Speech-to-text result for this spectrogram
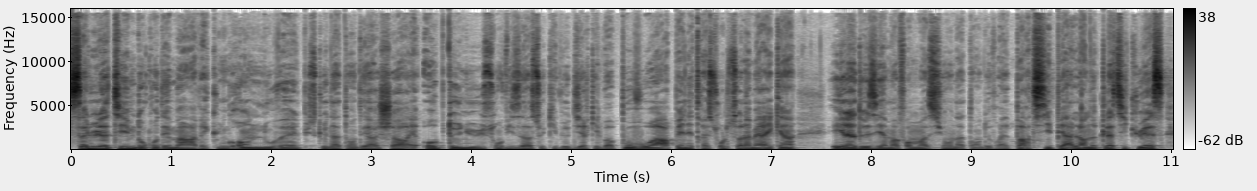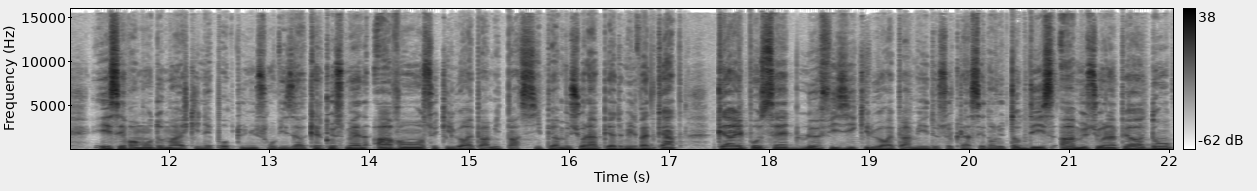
Salut la team, donc on démarre avec une grande nouvelle puisque Nathan Deachar a obtenu son visa, ce qui veut dire qu'il va pouvoir pénétrer sur le sol américain. Et la deuxième information, Nathan devrait participer à l'Arnold Classic US et c'est vraiment dommage qu'il n'ait pas obtenu son visa quelques semaines avant, ce qui lui aurait permis de participer à Monsieur Olympia 2024 car il possède le physique qui lui aurait permis de se classer dans le top 10 à Monsieur Olympia. Donc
